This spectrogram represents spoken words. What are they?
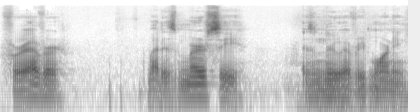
forever, but His mercy is new every morning.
